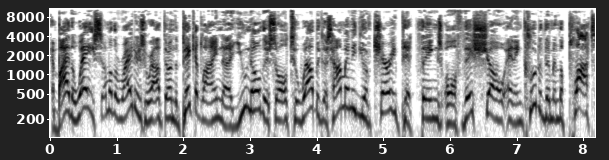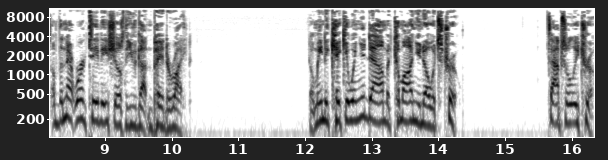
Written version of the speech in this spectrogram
And by the way, some of the writers who are out there on the picket line, uh, you know this all too well because how many of you have cherry-picked things off this show and included them in the plots of the network TV shows that you've gotten paid to write? Don't mean to kick you when you're down, but come on, you know it's true. It's absolutely true.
